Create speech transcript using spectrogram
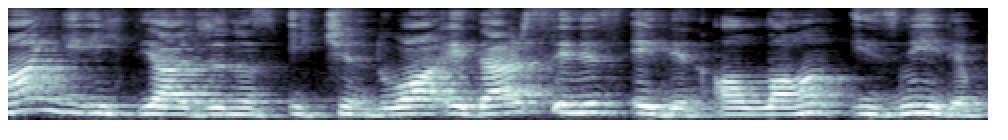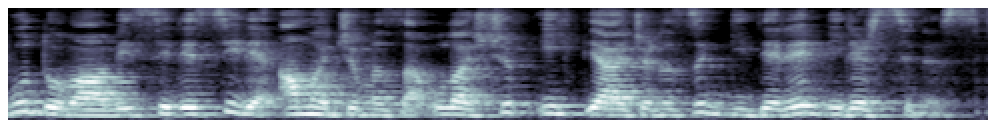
hangi ihtiyacınız için dua ederseniz edin Allah'ın izniyle bu dua vesilesiyle amacımıza ulaşıp ihtiyacınızı giderebilirsiniz.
